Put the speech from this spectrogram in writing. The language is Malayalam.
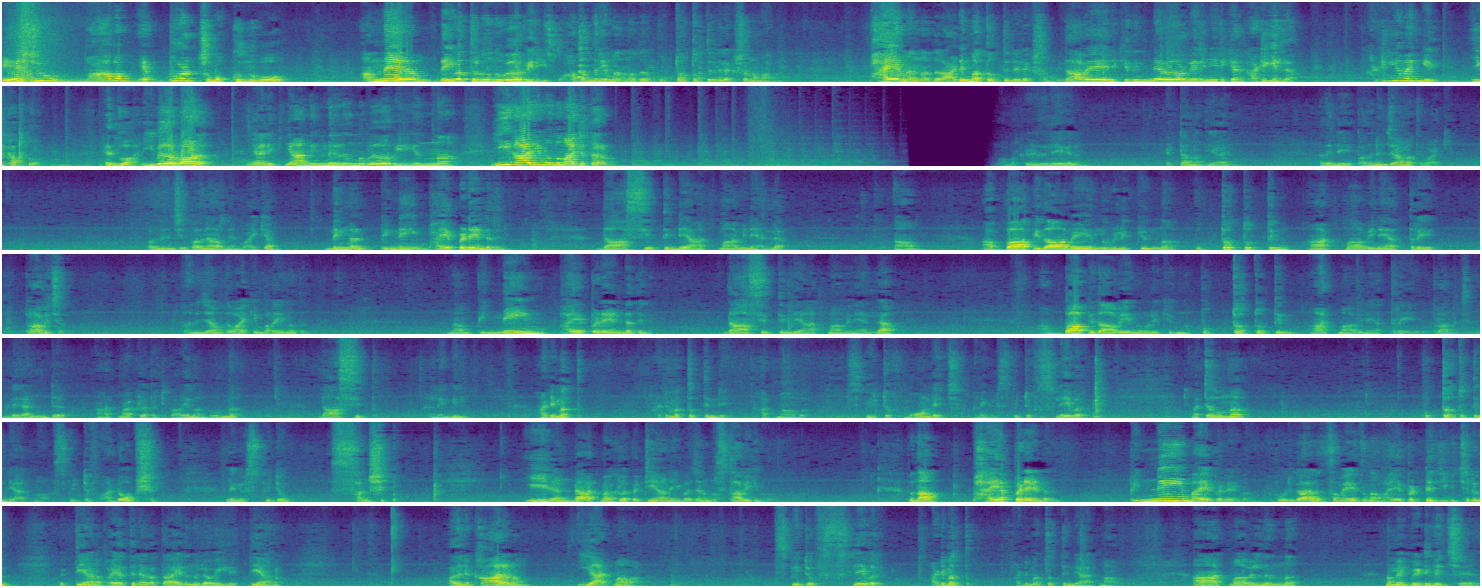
യേശു പാപം എപ്പോൾ ചുമക്കുന്നുവോ അന്നേരം ദൈവത്തിൽ നിന്ന് വേർപിരി സ്വാതന്ത്ര്യം എന്നത് പുത്രത്വത്തിന്റെ ലക്ഷണമാണ്. ഭയം എന്നത് അടിമത്വത്തിന്റെ ലക്ഷണം. പിതാവേ എനിക്ക് നിന്നെ വേർപിരിഞ്ഞിരിക്കാൻ കഴിയില്ല. കഴിയുമെങ്കിൽ ഈ കപ്പ്. എന്തുവാ? ഈ വേർപാട്. ഞാൻ ഞാൻ നിന്നിൽ നിന്ന് വേർപിരിയുന്ന ഈ കാര്യം ഒന്ന് മാറ്റിത്തരണം. റോമർക്ക് എഴുതിയ ലേഖനം എട്ടാം അധ്യായം അതിലെ പതിനഞ്ചാമത്തെ വാക്യം. പതിനഞ്ച് പതിനാറ് ഞാൻ വായിക്കാം. നിങ്ങൾ പിന്നെയും ഭയപ്പെടേണ്ടതിന് ദാസ്യത്തിന്റെ ആത്മാവിനെ അല്ല നാം അബ്ബാ പിതാവേ എന്ന് വിളിക്കുന്ന പുത്രത്വത്തിൻ ആത്മാവിനെ അത്രേ പ്രാപിച്ചത്. പതിനഞ്ചാമത്തെ വാക്യം പറയുന്നത് നാം പിന്നെയും ഭയപ്പെടേണ്ടതിന് ദാസ്യത്തിന്റെ ആത്മാവിനെ അല്ല അബ്ബാ പിതാവെ എന്ന് വിളിക്കുന്ന പുത്രത്വത്തിൻ ആത്മാവിനെ അത്രേ പ്രാപിച്ചത്. ഇവിടെ രണ്ട് ആത്മാക്കളെ പറ്റി പറയുന്നുണ്ട്. ഒന്ന് ദാസ്യത്വം അല്ലെങ്കിൽ അടിമത്വം അടിമത്വത്തിന്റെ ആത്മാവ് സ്പിരിറ്റ് ഓഫ് ബോണ്ടേജ് അല്ലെങ്കിൽ സ്പിരിറ്റ് ഓഫ് സ്ലേവർ മറ്റതൊന്ന് പുത്രത്വത്തിന്റെ ആത്മാവ് സ്പിരിറ്റ് ഓഫ് അഡോപ്ഷൻ അല്ലെങ്കിൽ സ്പിരിറ്റ് ഓഫ് സൺഷിപ്പ് ഈ രണ്ട് ആത്മാക്കളെ പറ്റിയാണ് ഈ വചനം പ്രസ്താവിക്കുന്നത്. അപ്പോൾ നാം ഭയപ്പെടേണ്ടത് പിന്നെയും ഭയപ്പെടേണ്ടത് അപ്പോൾ ഒരു കാല സമയത്ത് നാം ഭയപ്പെട്ട് ജീവിച്ചൊരു വ്യക്തിയാണ് ഭയത്തിനകത്തായിരുന്ന ഒരു വ്യക്തിയാണ്. അതിന് കാരണം ഈ ആത്മാവാണ്. സ്പിരിറ്റ് ഓഫ് സ്ലേവറി അടിമത്വം അടിമത്വത്തിന്റെ ആത്മാവ്. ആ ആത്മാവിൽ നിന്ന് നമ്മെ വെടിവെച്ച്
